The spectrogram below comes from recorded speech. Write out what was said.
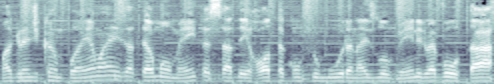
uma grande campanha, mas até o momento, essa derrota contra o Mura na Eslovênia, ele vai voltar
